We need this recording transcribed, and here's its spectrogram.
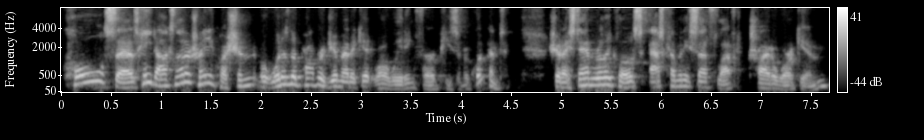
Cole says, Hey, Doc's not a training question, but what is the proper gym etiquette while waiting for a piece of equipment? Should I stand really close, ask how many sets left, try to work in?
